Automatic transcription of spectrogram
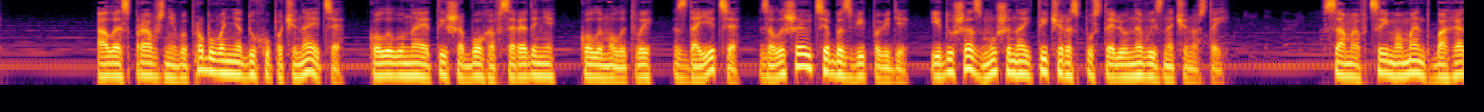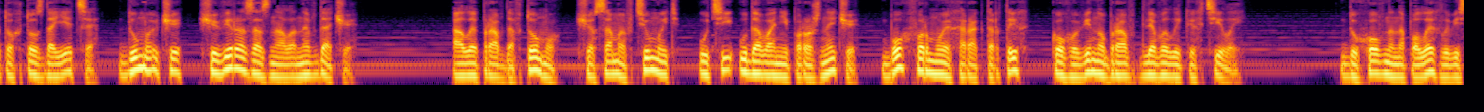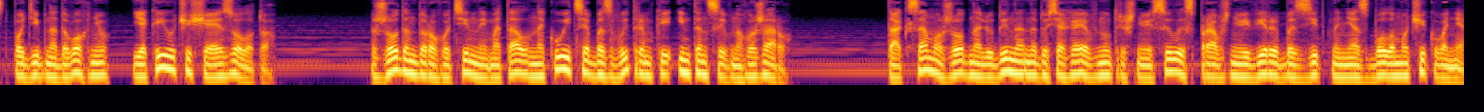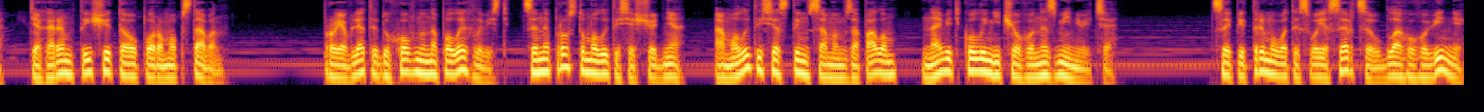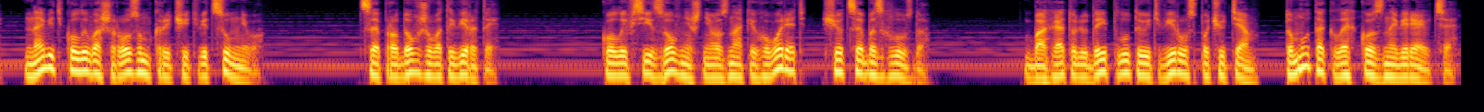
Але справжнє випробування духу починається, коли лунає тиша Бога всередині, коли молитви, здається, залишаються без відповіді, і душа змушена йти через пустелю невизначеностей. Саме в цей момент багато хто здається, думаючи, що віра зазнала невдачі. Але правда в тому, що саме в цю мить, у цій удаваній порожнечі, Бог формує характер тих, кого він обрав для великих цілей. Духовна наполегливість подібна до вогню, який очищає золото. Жоден дорогоцінний метал не кується без витримки інтенсивного жару. Так само жодна людина не досягає внутрішньої сили справжньої віри без зіткнення з болем очікування, тягарем тиші та опором обставин. Проявляти духовну наполегливість це не просто молитися щодня, а молитися з тим самим запалом, навіть коли нічого не змінюється. Це підтримувати своє серце у благоговінні, навіть коли ваш розум кричить від сумніву. Це продовжувати вірити. Коли всі зовнішні ознаки говорять, що це безглуздо. Багато людей плутають віру з почуттям, тому так легко зневіряються.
